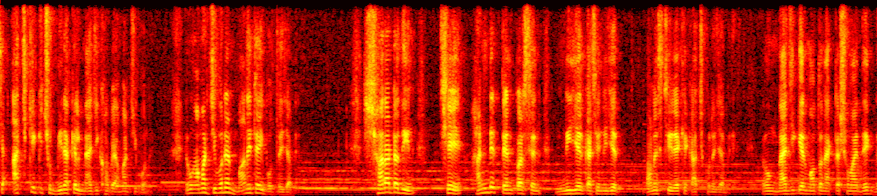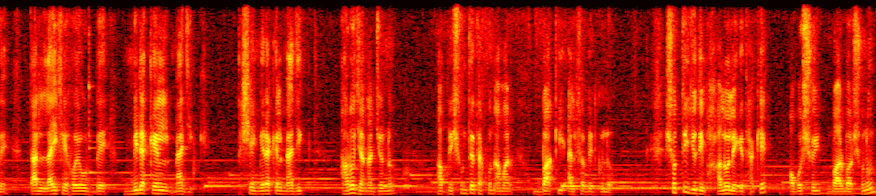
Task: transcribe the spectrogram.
যে আজকে কিছু মিরাকেল ম্যাজিক হবে আমার জীবনে এবং আমার জীবনের মানেটাই বদলে যাবে। সারাটা দিন সে হান্ড্রেড টেন পার্সেন্ট নিজের কাছে নিজের অনেস্টি রেখে কাজ করে যাবে এবং ম্যাজিকের মতন একটা সময় দেখবে, তার লাইফে হয়ে উঠবে মিরাকেল ম্যাজিক সেই মেরাকেল ম্যাজিক আরও জানার জন্য আপনি শুনতে থাকুন আমার বাকি অ্যালফাবেটগুলো সত্যি যদি ভালো লেগে থাকে, অবশ্যই বারবার শুনুন।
